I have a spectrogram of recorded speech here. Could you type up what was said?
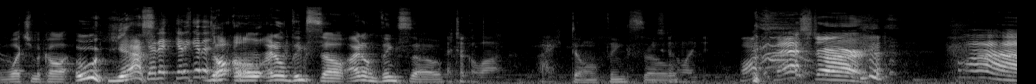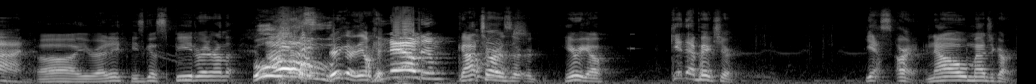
Whatchamacallit. Oh, yes! Get it, get it, get it. Uh oh, I don't think so. I don't think so. I took a lot. I don't think so. He's gonna like it. Walk faster! Come on! Uh, you ready? He's gonna speed right around the. Oh! There you go. Okay. Nailed him! Got Charizard. Here we go. Get that picture. Yes. All right. Now Magikarp.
